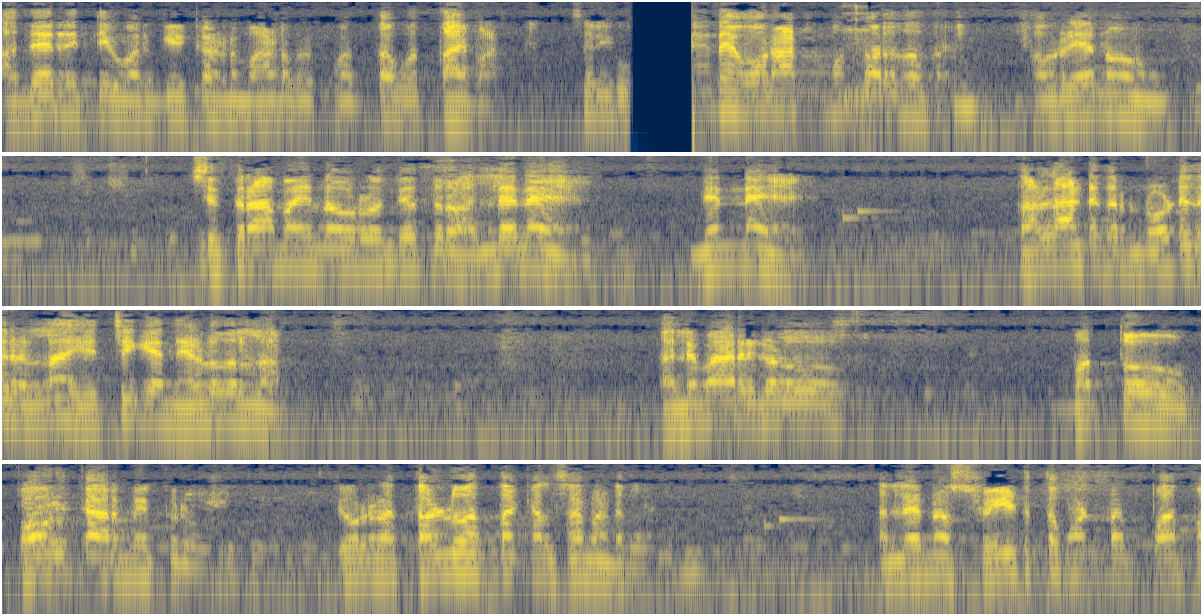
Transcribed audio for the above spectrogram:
ಅದೇ ರೀತಿ ವರ್ಗೀಕರಣ ಮಾಡಬೇಕು ಅಂತ ಒತ್ತಾಯ ಏನೇ ಹೋರಾಟ ಮುಂದುವರೆದ ಅವ್ರೇನು ಸಿದ್ದರಾಮಯ್ಯನವರು ಇದ್ದಿದ್ರು ಅಲ್ಲೇನೆ ನಿನ್ನೆ ತಳ್ಳಾಡಿದ್ರು ನೋಡಿದ್ರಲ್ಲ ಹೆಚ್ಚಿಗೆ ಹೇಳೋದಲ್ಲ ಹೇಳೋದಿಲ್ಲ. ಅಲೆಮಾರಿಗಳು ಮತ್ತು ಪೌರ ಕಾರ್ಮಿಕರು ಇವ್ರನ್ನ ತಳ್ಳುವಂತ ಕೆಲಸ ಮಾಡಿದ್ರು. ಅಲ್ಲೇನೋ ಸ್ವೀಟ್ ತಗೊಂಡ ಪಾಪ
